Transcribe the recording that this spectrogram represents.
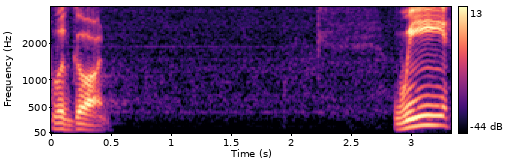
with God. We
